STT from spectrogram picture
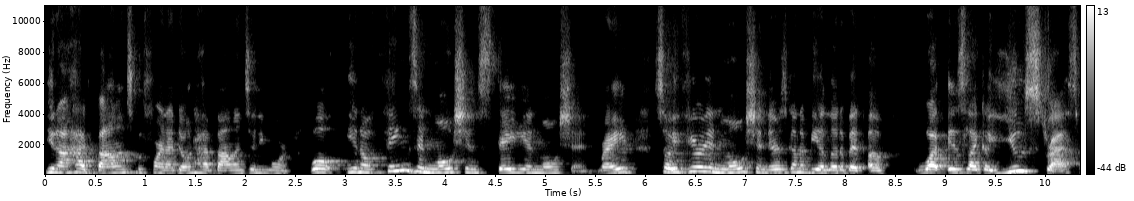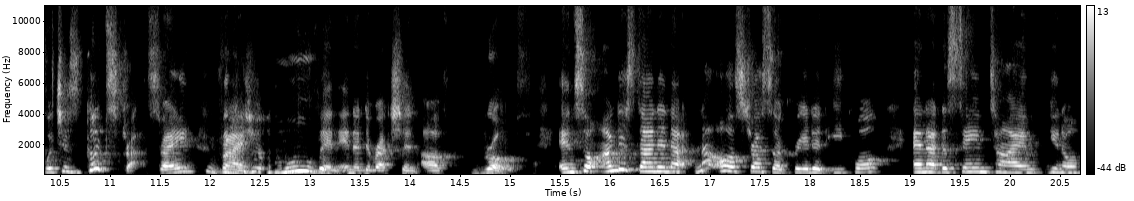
you know i had balance before and i don't have balance anymore well you know things in motion stay in motion right so if you're in motion there's going to be a little bit of what is like a eustress, which is good stress, right? right? Because you're moving in a direction of growth. And so understanding that not all stress are created equal. And at the same time, you know,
